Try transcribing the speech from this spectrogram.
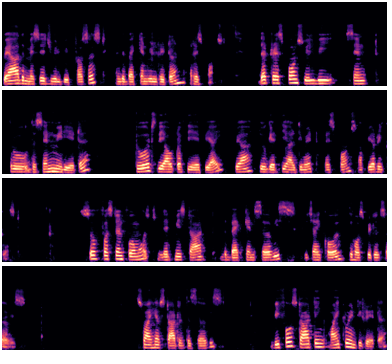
where the message will be processed and the backend will return a response. That response will be sent through the send mediator towards the out of the API where you get the ultimate response of your request. So first and foremost, let me start the backend service, which I call the hospital service. So I have started the service. Before starting micro integrator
